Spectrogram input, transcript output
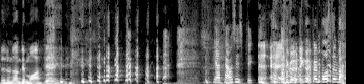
Ved du noget om det, mor? Det er ikke. Jeg har tavshedspligt. Det kunne, det kunne jeg fandme forestille mig.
